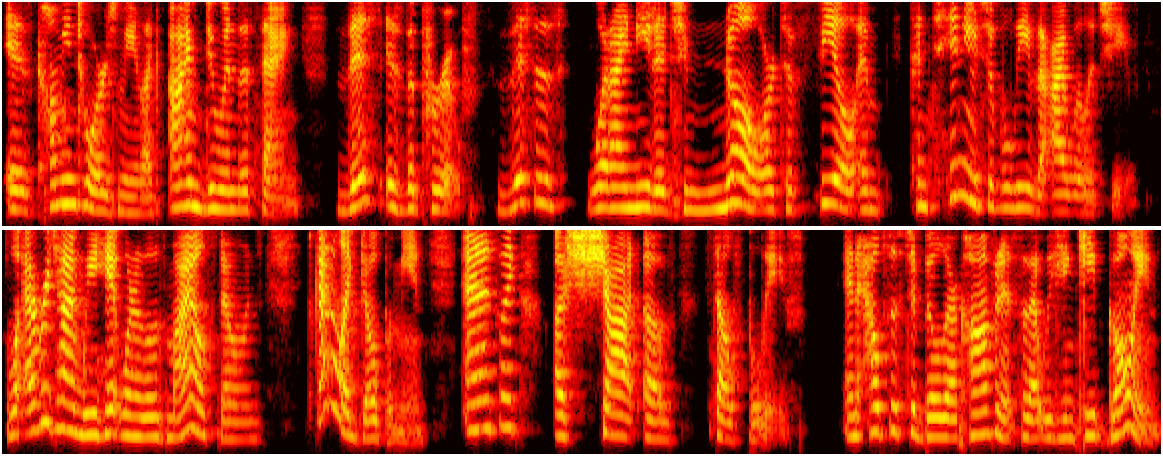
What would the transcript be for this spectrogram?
is coming towards me. Like I'm doing the thing. This is the proof. This is what I needed to know or to feel and continue to believe that I will achieve. Well, every time we hit one of those milestones, it's kind of like dopamine and it's like a shot of self belief and it helps us to build our confidence so that we can keep going.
